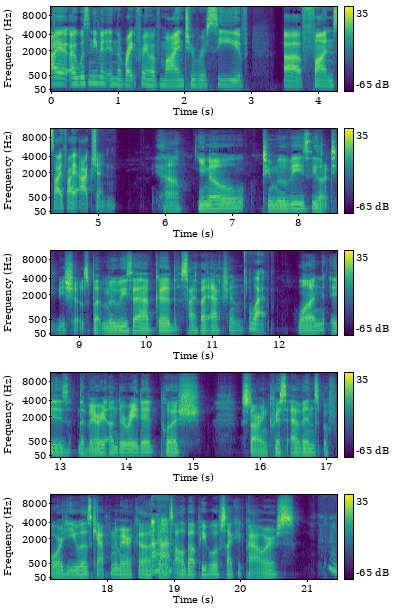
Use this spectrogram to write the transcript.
I, I wasn't even in the right frame of mind to receive uh, fun sci fi action. Yeah. You know, two movies, these aren't TV shows, but movies that have good sci fi action. What? One is the very underrated Push, starring Chris Evans before he was Captain America, Uh-huh. and it's all about people with psychic powers. Hmm.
